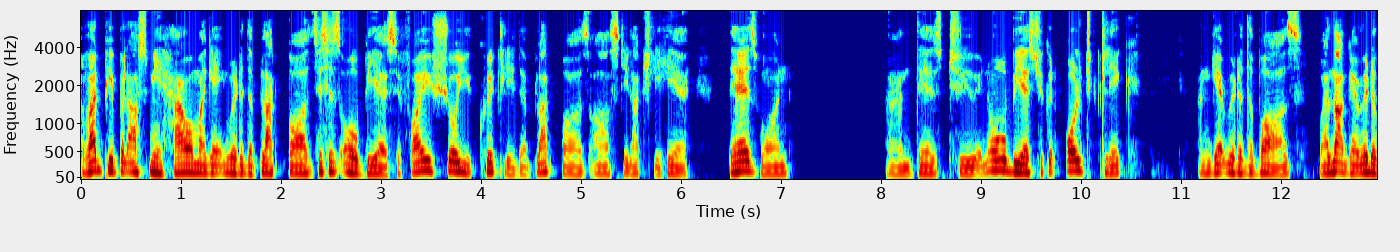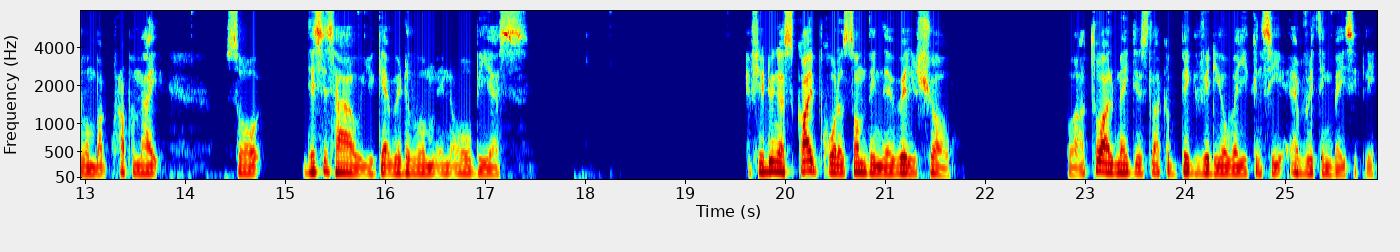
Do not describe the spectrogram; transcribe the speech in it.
I've had people ask me how am I getting rid of the black bars. This is OBS. If I show you quickly, the black bars are still actually here. There's one and there's two. In OBS, you can alt click and get rid of the bars. Well, not get rid of them, but crop them out. So this is how you get rid of them in OBS. If you're doing a Skype call or something, they will show. But I thought I'd make this like a big video where you can see everything basically.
